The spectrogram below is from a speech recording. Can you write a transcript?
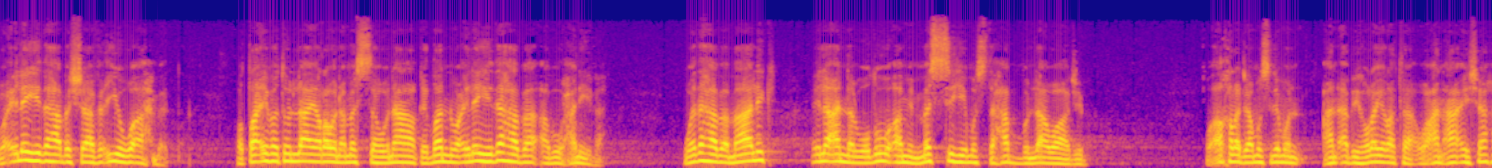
وإليه ذهب الشافعي وأحمد وطائفة لا يرون مسه ناقضا وإليه ذهب أبو حنيفة وذهب مالك إلى أن الوضوء من مسه مستحب لا واجب. وأخرج مسلم عن أبي هريرة وعن عائشة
